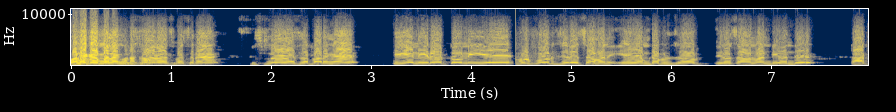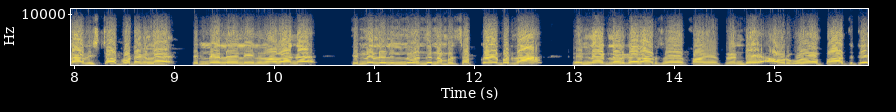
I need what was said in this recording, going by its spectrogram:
வணக்கம். கிருஷ்ணராஜ் பேசுறேன். கிருஷ்ணராஜ்ல பாருங்க. டிஎன் இருபத்தொன்னு A double four zero seven AM double four zero seven வண்டி வந்து டாடா விஸ்டா போட்டாங்கல்ல. திருநெல்வேலியில வராங்க. திருநெல்வேலியில வந்து நம்ம சப்ஸ்கிரைபர் தான். வெளிநாட்டுல இருக்காரு அவர் ஃப்ரெண்டு அவர் கூட பார்த்துட்டு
